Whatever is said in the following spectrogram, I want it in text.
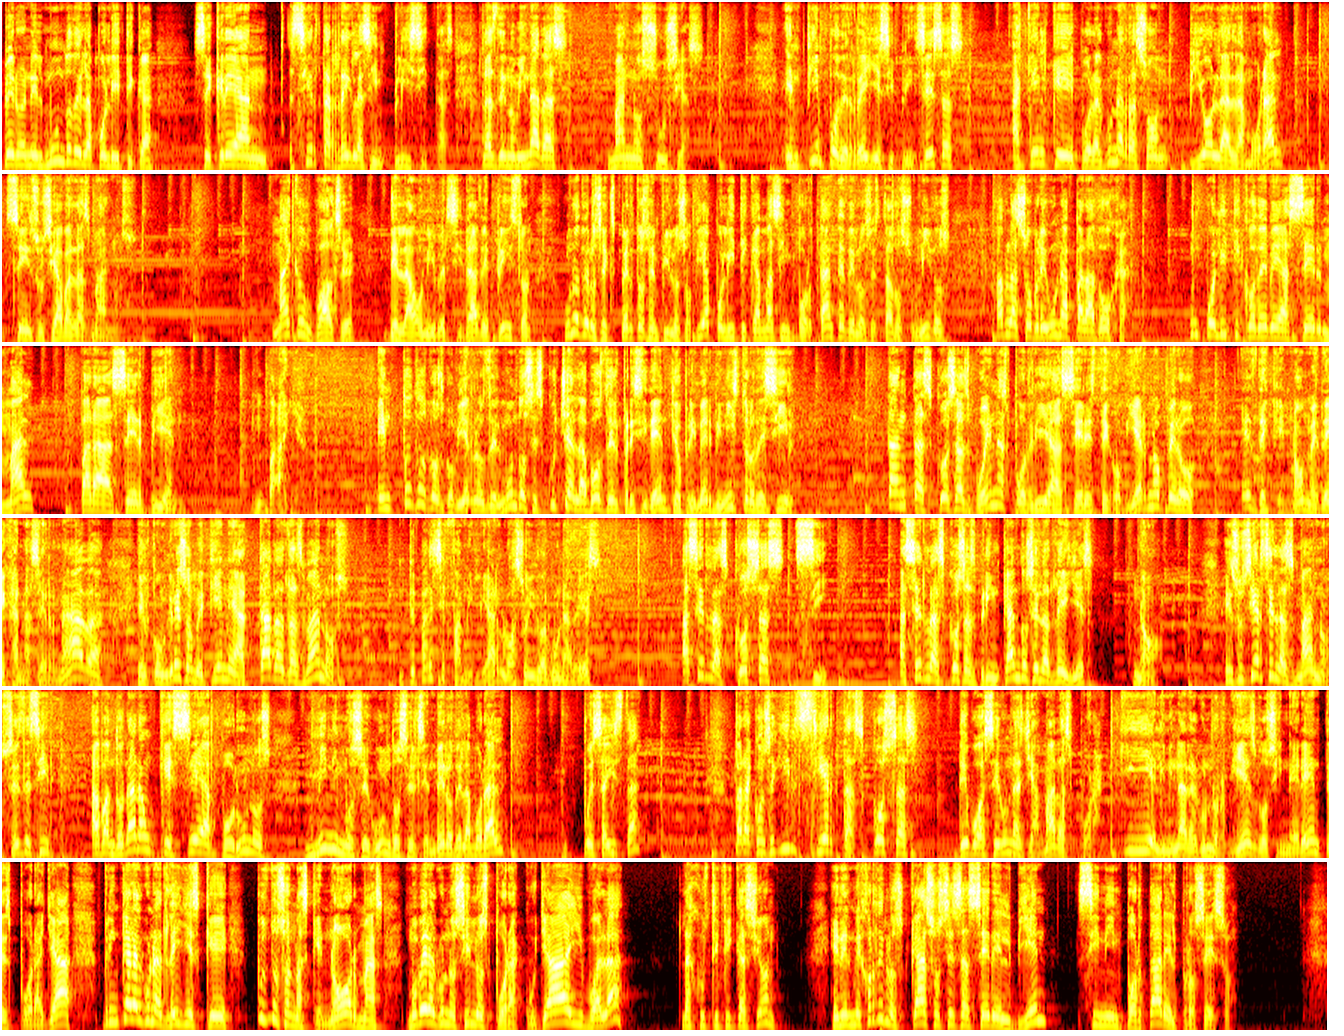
Pero en el mundo de la política se crean ciertas reglas implícitas, las denominadas manos sucias. En tiempo de reyes y princesas, aquel que por alguna razón viola la moral se ensuciaba las manos. Michael Walzer de la Universidad de Princeton, uno de los expertos en filosofía política más importante de los Estados Unidos, habla sobre una paradoja. Un político debe hacer mal para hacer bien. Vaya. En todos los gobiernos del mundo se escucha la voz del presidente o primer ministro decir, tantas cosas buenas podría hacer este gobierno, pero es de que no me dejan hacer nada. El Congreso me tiene atadas las manos. ¿Te parece familiar? ¿Lo has oído alguna vez? Hacer las cosas, sí. Hacer las cosas brincándose las leyes, no. Ensuciarse las manos, es decir, abandonar aunque sea por unos mínimos segundos el sendero de la moral, pues ahí está. Para conseguir ciertas cosas, debo hacer unas llamadas por aquí, eliminar algunos riesgos inherentes por allá, brincar algunas leyes que pues no son más que normas, mover algunos hilos por acullá y voilà. La justificación. En el mejor de los casos es hacer el bien sin importar el proceso.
